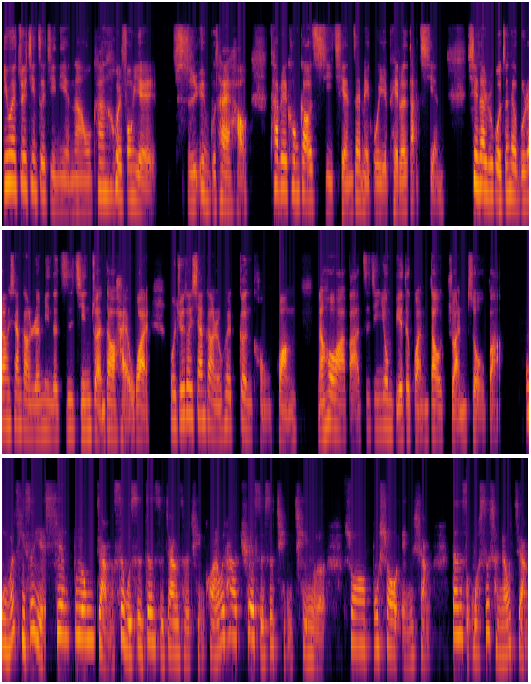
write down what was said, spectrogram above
因为最近这几年呢、我看汇丰也。时运不太好，他被控告洗钱，在美国也赔了大钱。现在如果真的不让香港人民的资金转到海外，我觉得香港人会更恐慌，然后啊，把资金用别的管道转走吧。我们其实也先不用讲是不是真实这样子的情况，因为他确实是澄清了，说不受影响。但是我是想要讲，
